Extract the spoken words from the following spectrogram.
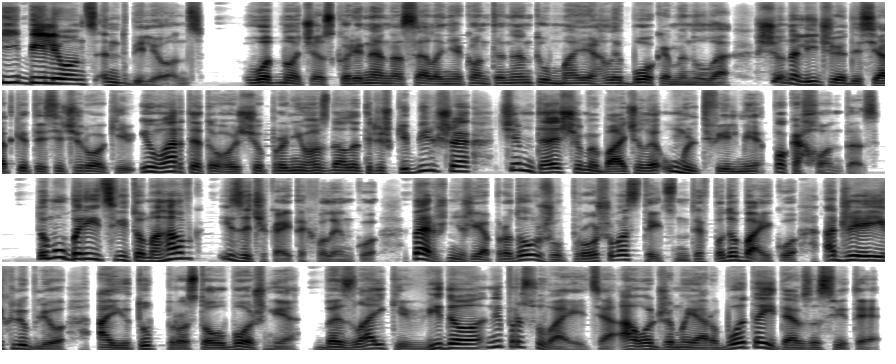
і Billions and Billions. Водночас корінне населення континенту має глибоке минуле, що налічує десятки тисяч років, і варте того, щоб про нього знали трішки більше, чим те, що ми бачили у мультфільмі Покахонтас. Тому беріть свій томагавк і зачекайте хвилинку. Перш ніж я продовжу, прошу вас тицнути вподобайку, адже я їх люблю, а Ютуб просто обожнює. Без лайків відео не просувається, а отже, моя робота йде в засвіти.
